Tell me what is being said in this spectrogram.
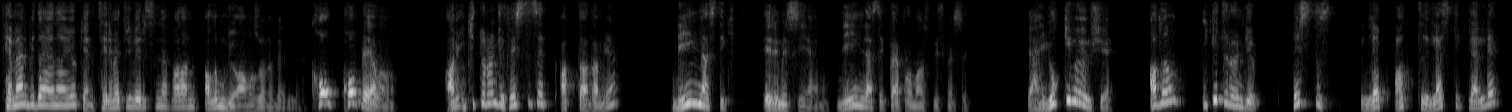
temel bir dayanağı yok yani. Telemetri verisinden falan alınmıyor Amazon'un verileri. Kom komple yalan o. Abi iki tur önce Festus attı adam ya. Neyin lastik erimesi yani? Neyin lastik performans düşmesi? Yani yok ki böyle bir şey. Adam iki tur önce Festus lap attığı lastiklerle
